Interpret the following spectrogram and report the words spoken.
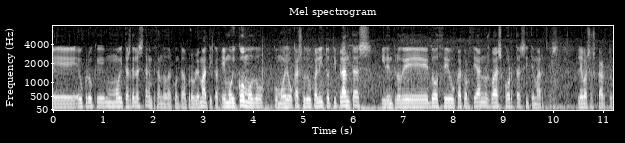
Eh, eu creo que moitas delas están empezando a dar conta da problemática. É moi cómodo, como é o caso do eucalipto, ti plantas e dentro de 12 ou 14 anos vas, cortas e te marchas. Levas os cartos.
